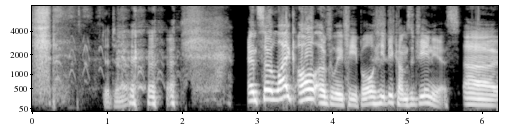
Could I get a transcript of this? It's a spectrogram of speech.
Good to know. and so, like all ugly people, he becomes a genius. Uh,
